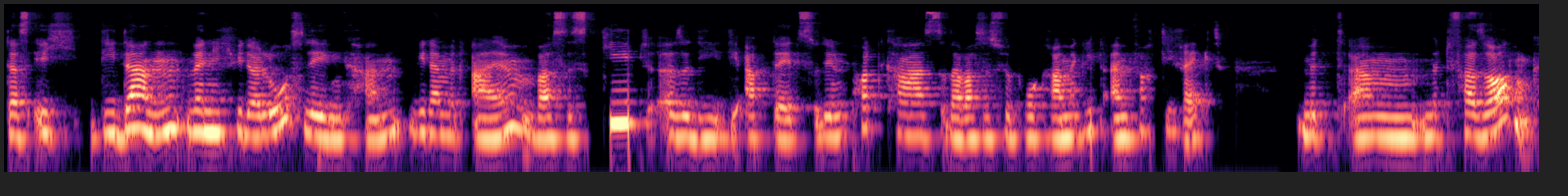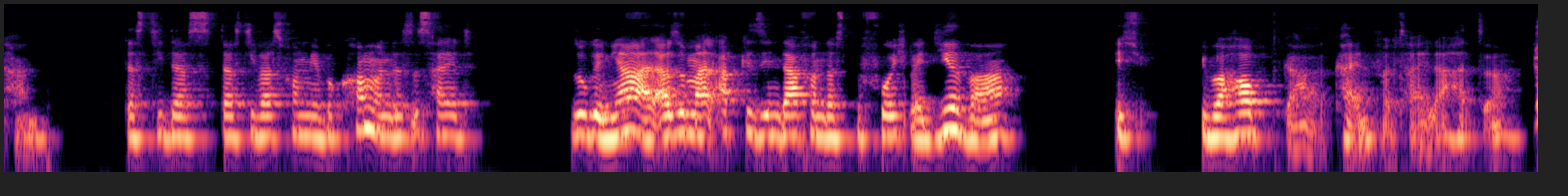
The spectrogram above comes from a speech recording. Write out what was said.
Dass ich die dann, wenn ich wieder loslegen kann, wieder mit allem, was es gibt, also die, die Updates zu den Podcasts oder was es für Programme gibt, einfach direkt mit, ähm, mit versorgen kann. Dass die das, dass die was von mir bekommen. Und das ist halt, so genial. Also mal abgesehen davon, dass bevor ich bei dir war, ich überhaupt gar keinen Verteiler hatte.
